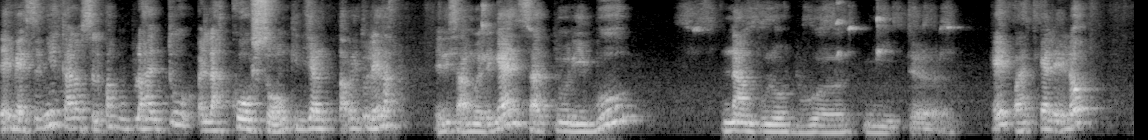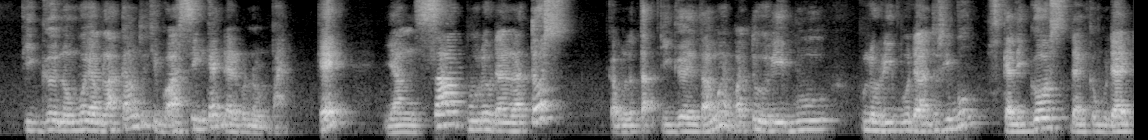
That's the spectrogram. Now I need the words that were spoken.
Jadi biasanya kalau selepas perpuluhan tu adalah kosong, kita jangan tak boleh tulis lah. Jadi sama dengan 1062 meter. Okey, perhatikan elok. Tiga nombor yang belakang tu cikgu asingkan daripada nombor 4. Okey yang sah puluh dan ratus kamu letak tiga yang pertama lepas tu ribu puluh ribu dan ratus ribu sekaligus dan kemudian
